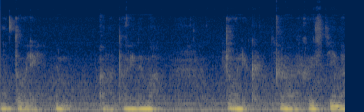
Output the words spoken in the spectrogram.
Анатолій. Анатолій нема. Толік. Діана, Христіна.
